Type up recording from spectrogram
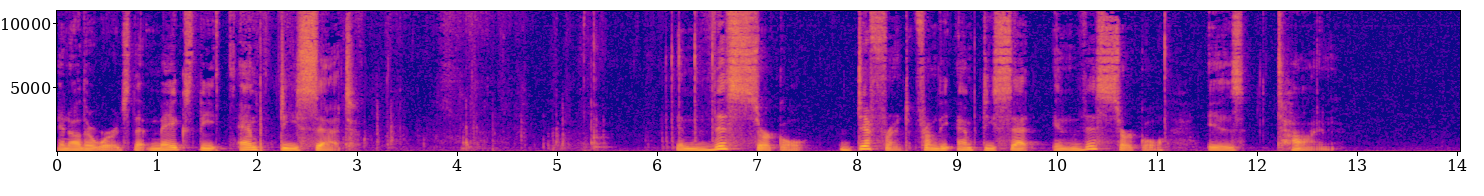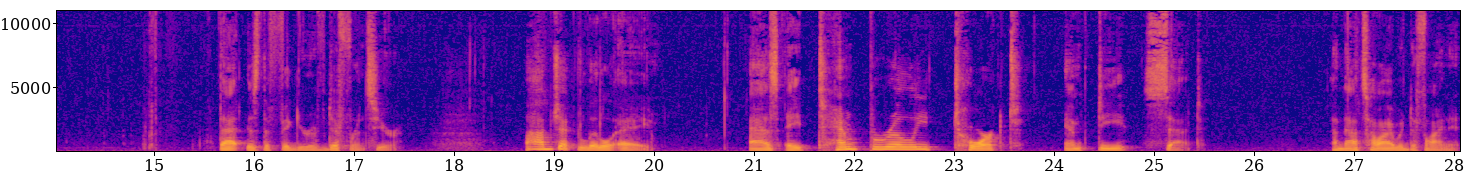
in other words, that makes the empty set in this circle different from the empty set in this circle is time. That is the figure of difference here. Object little a as a temporally torqued empty set. And that's how I would define it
